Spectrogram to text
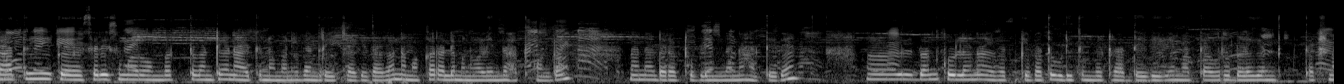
ರಾತ್ರಿ ಸರಿ ಸುಮಾರು ಒಂಬತ್ತು ಗಂಟೆ ಆಯಿತು, ನಮ್ಮ ಮನೆ ಬಂದು ರೀಚ್ ಆಗಿದ್ದಾಗ ನಮ್ಮ ಅಕ್ಕರು ಅಲ್ಲೇ ಮನವಳ್ಳಿಯಿಂದ ಹತ್ಕೊಂಡು ನಾನು ಡೈರೆಕ್ಟ್ ಹುಬ್ಳಿಯಿಂದನೇ ಹತ್ತಿದೆ. ಇಲ್ಲಿ ಬಂದ ಕೂಡಲೇ ಇವತ್ತು ಇವತ್ತು ಉಡಿ ತುಂಬಿಟ್ರೆ ಆ ದೇವಿಗೆ, ಮತ್ತು ಅವರು ಬೆಳಗ್ಗೆ ತಕ್ಷಣ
